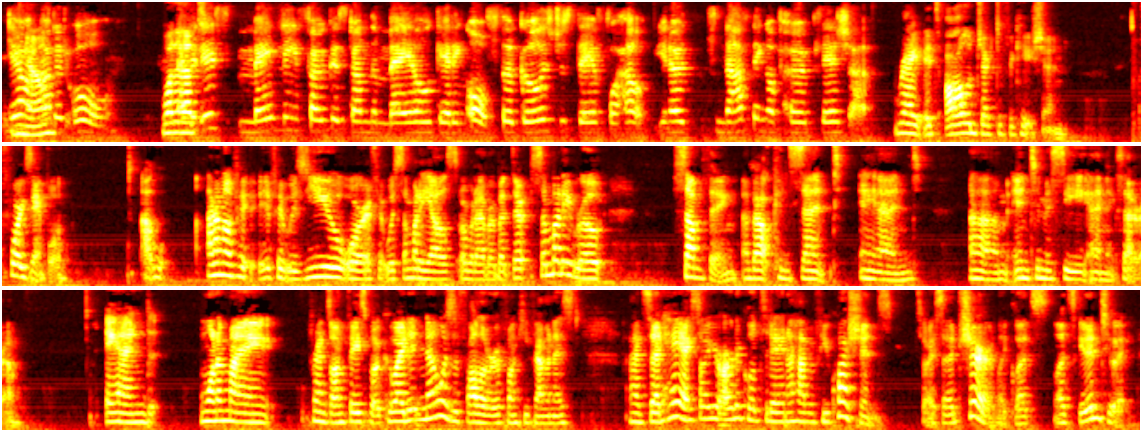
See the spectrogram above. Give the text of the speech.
Yeah, You know? not at all. And that's it is mainly focused on the male getting off. The girl is just there for help. You know, it's nothing of her pleasure. Right, it's all objectification. For example, I, I don't know if it, if it was you or if it was somebody else or whatever, but there somebody wrote something about consent and um, intimacy and etc. And one of my friends on Facebook, who I didn't know was a follower of Funky Feminist, had said, "Hey, I saw your article today, and I have a few questions." So I said, "Sure, like let's let's get into it."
